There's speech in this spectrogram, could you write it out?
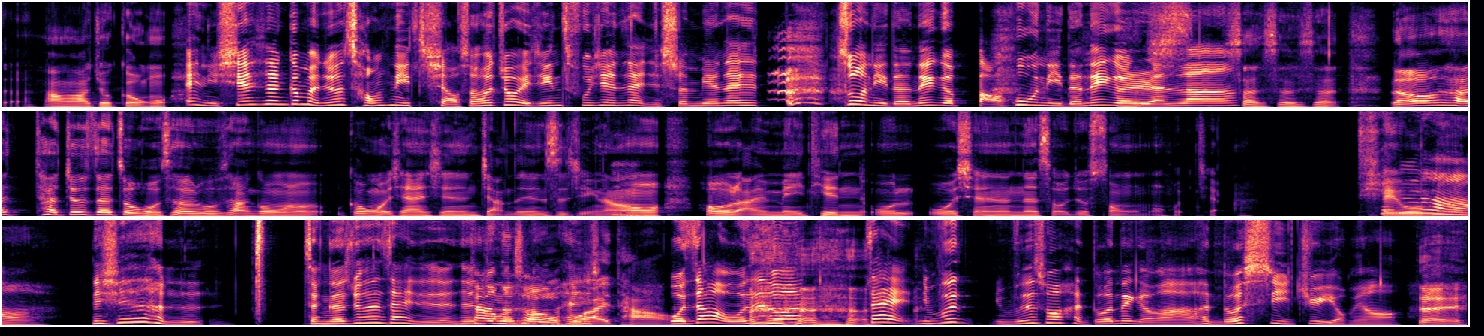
的，然后他就跟我，哎、欸，你先生根本就是从你小时候就已经出现在你身边，在 做你的那个保护你的那个人啦。算算算，然后他他就在坐火车的路上跟我跟我现在先生讲这件事情，然后后来每天我我先生那时候就送我们回家。天哪，你现在很。整个就是在你的人生中的时候，我不爱他、哦。我知道，我是说，在你不是你不是说很多那个吗？很多戏剧有没有？对，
